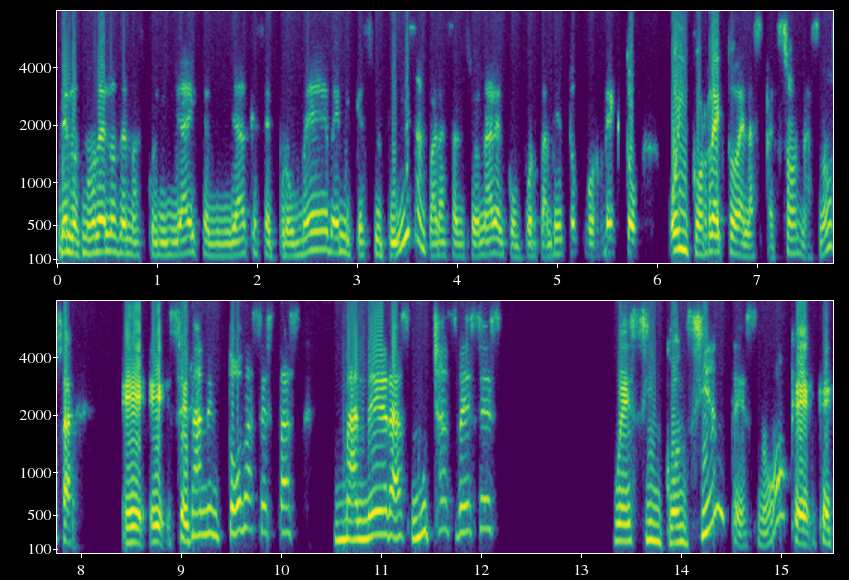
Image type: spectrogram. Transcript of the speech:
de los modelos de masculinidad y feminidad que se promueven y que se utilizan para sancionar el comportamiento correcto o incorrecto de las personas, ¿no? O sea, eh, eh, se dan en todas estas maneras, muchas veces, pues inconscientes, ¿no? Que, que,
